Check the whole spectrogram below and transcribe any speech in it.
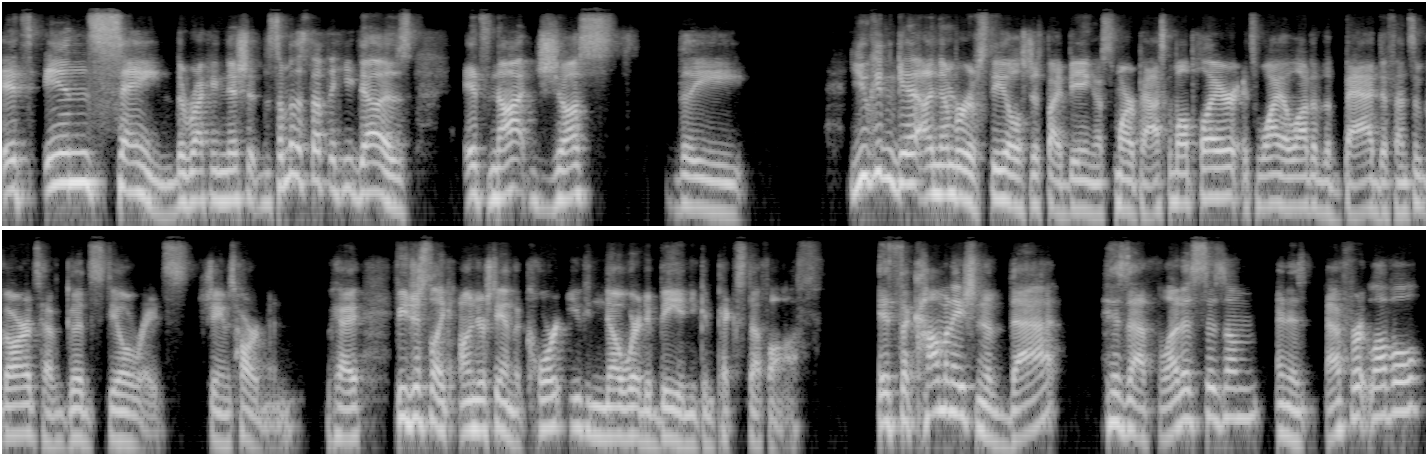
It's insane the recognition. Some of the stuff that he does, it's not just the you can get a number of steals just by being a smart basketball player. It's why a lot of the bad defensive guards have good steal rates. James Harden. Okay. If you just like understand the court, you can know where to be and you can pick stuff off. It's the combination of that, his athleticism, and his effort level.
